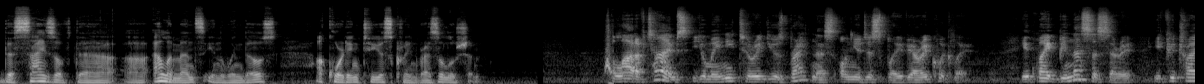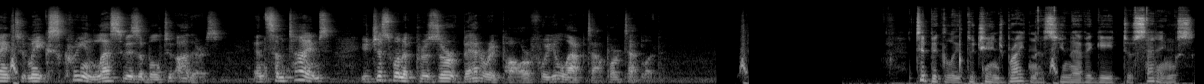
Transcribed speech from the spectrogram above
the size of the uh, elements in Windows according to your screen resolution. A lot of times you may need to reduce brightness on your display very quickly. It might be necessary if you're trying to make screen less visible to others, and sometimes you just want to preserve battery power for your laptop or tablet. Typically, to change brightness, you navigate to Settings,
